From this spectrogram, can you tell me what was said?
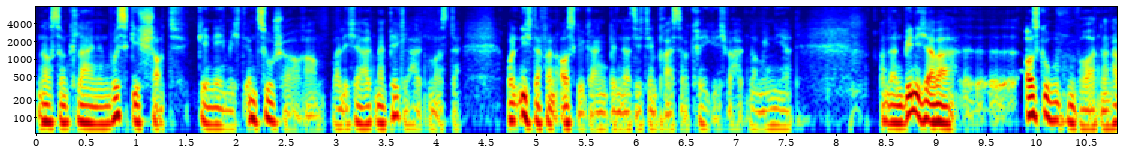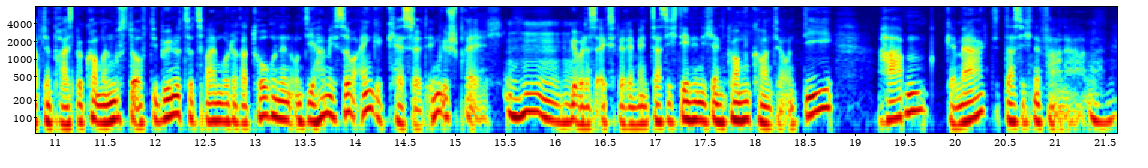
noch so einen kleinen Whisky-Shot genehmigt im Zuschauerraum, weil ich ja halt mein Pickel halten musste. Und nicht davon ausgegangen bin, dass ich den Preis auch kriege. Ich war halt nominiert. Und dann bin ich aber äh, ausgerufen worden und habe den Preis bekommen und musste auf die Bühne zu zwei Moderatorinnen und die haben mich so eingekesselt im Gespräch mhm, mhm. über das Experiment, dass ich denen nicht entkommen konnte. Und die haben gemerkt, dass ich eine Fahne habe. Mhm.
